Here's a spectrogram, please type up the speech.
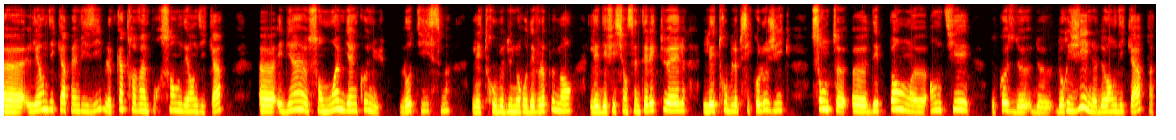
Euh, les handicaps invisibles, 80% des handicaps, euh, eh bien, sont moins bien connus. L'autisme, les troubles du neurodéveloppement, les déficiences intellectuelles, les troubles psychologiques sont euh, des pans entiers de cause d'origine de, de handicap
